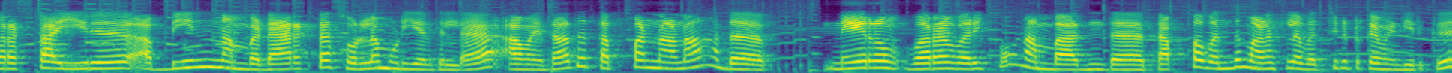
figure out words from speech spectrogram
கரெக்டாக இரு அப்படின்னு நம்ம டைரெக்டாக சொல்ல முடியறதில்ல. அவன் ஏதாவது தப்பு பண்ணானா அதை நேரம் வர வரைக்கும் நம்ம அந்த தப்பை வந்து மனசில் வச்சுக்கிட்டு இருக்க வேண்டியிருக்கு.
